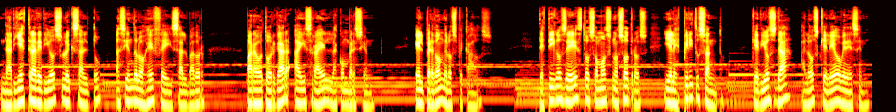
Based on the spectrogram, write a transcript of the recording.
La diestra de Dios lo exaltó, haciéndolo jefe y salvador, para otorgar a Israel la conversión, el perdón de los pecados. Testigos de esto somos nosotros y el Espíritu Santo, que Dios da a los que le obedecen.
